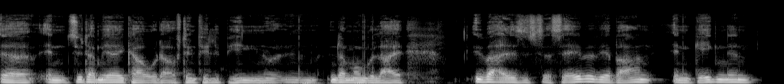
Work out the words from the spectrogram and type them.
äh, in Südamerika oder auf den Philippinen, in der Mongolei. Überall ist es dasselbe. Wir waren in Gegenden,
